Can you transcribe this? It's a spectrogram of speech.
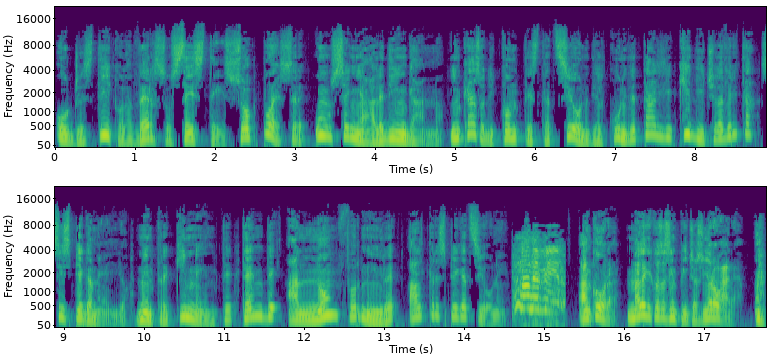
o gesticola verso se stesso, può essere un segnale di inganno. In caso di contestazione di alcuni dettagli, chi dice la verità si spiega meglio, mentre chi mente tende a non fornire altre spiegazioni. Non è vero. Ancora, ma lei che cosa si impiccia, signora O'Hara? Eh,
